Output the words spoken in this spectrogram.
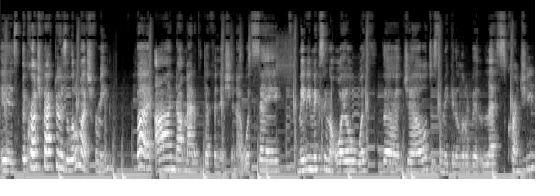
is the crunch factor is a little much for me, but I'm not mad at the definition. I would say maybe mixing the oil with the gel just to make it a little bit less crunchy.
